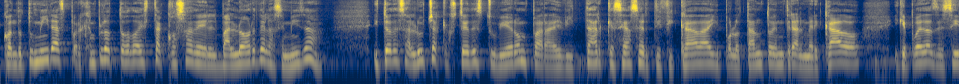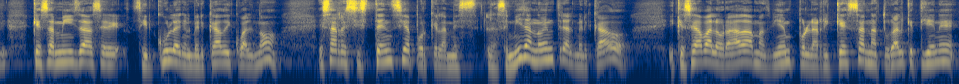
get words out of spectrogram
cuando tú miras, por ejemplo, toda esta cosa del valor de la semilla y toda esa lucha que ustedes tuvieron para evitar que sea certificada y por lo tanto entre al mercado y que puedas decir esa semilla se circula en el mercado y cuál no, esa resistencia porque la semilla no entre al mercado y que sea valorada más bien por la riqueza natural que tiene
